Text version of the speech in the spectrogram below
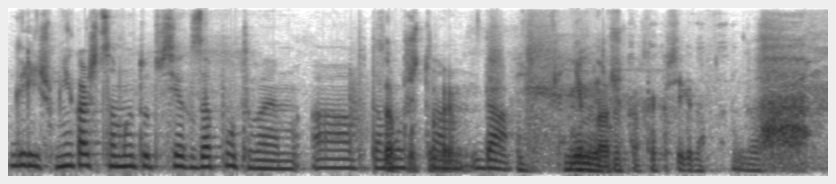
Гриш, мне кажется, мы тут всех запутываем, а, потому запутываем. что... Да. Немножко. Как всегда.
